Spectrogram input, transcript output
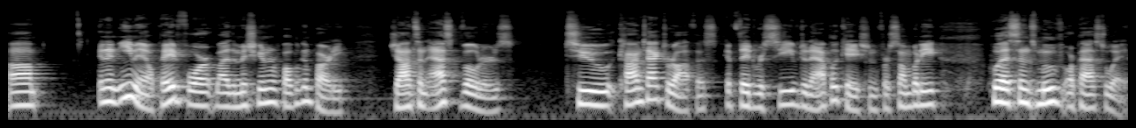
Um, in an email paid for by the Michigan Republican Party, Johnson asked voters to contact her office if they'd received an application for somebody who has since moved or passed away.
